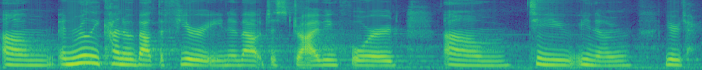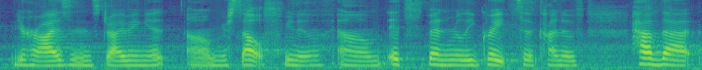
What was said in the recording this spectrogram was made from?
Um, and really kind of about the fury and about just driving forward um, to you, you know, your your horizons, driving it um, yourself. You know, um, it's been really great to kind of have that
